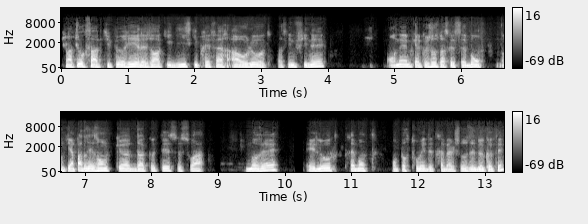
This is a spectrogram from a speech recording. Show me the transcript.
j'ai toujours fait un petit peu rire les gens qui disent qu'ils préfèrent un ou l'autre. Parce qu'in fine, on aime quelque chose parce que c'est bon. Donc il n'y a pas de raison que d'un côté ce soit mauvais et l'autre très bon. On peut retrouver des très belles choses des deux côtés.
